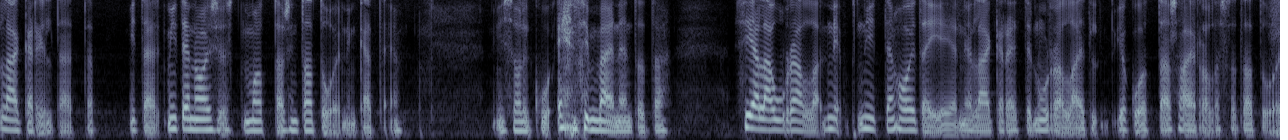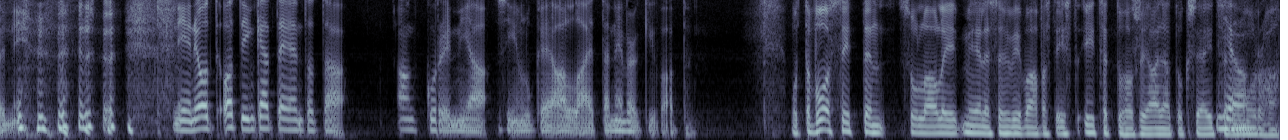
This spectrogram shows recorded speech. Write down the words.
lääkäriltä, että mitä, miten olisi, jos mä ottaisin tatuoinnin käteen. Niin se oli kuin ensimmäinen tota, siellä uralla, ni, niiden hoitajien ja lääkäreiden uralla, että joku ottaa sairaalassa tatuoinnin. niin ot, otin käteen tota, ankkurin ja siinä lukee alla, että never give up. Mutta vuosi sitten sulla oli mielessä hyvin vahvasti itsetuhoisia ajatuksia, itsemurha.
